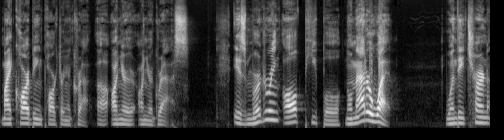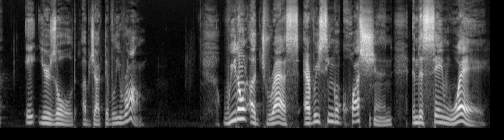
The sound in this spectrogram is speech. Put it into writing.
my car being parked on your uh, on your on your grass? Is murdering all people, no matter what, when they turn eight years old objectively wrong. We don't address every single question in the same way.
